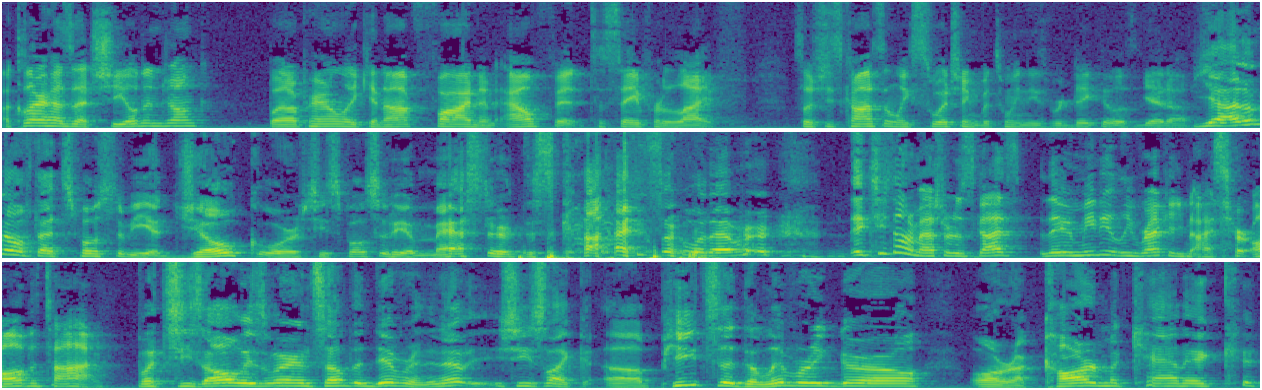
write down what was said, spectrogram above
Eclair has that shield and junk, but apparently cannot find an outfit to save her life. So she's constantly switching between these ridiculous get-ups. Yeah, I don't know if that's supposed to be a joke or if she's supposed to be a master of disguise or whatever. She's not a master of disguise. They immediately recognize her all the time. But she's always wearing something different. And that, she's like a pizza delivery girl or a car mechanic.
